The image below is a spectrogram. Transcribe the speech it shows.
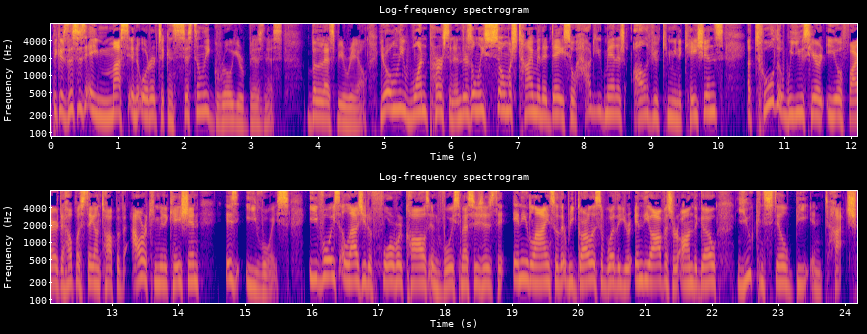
because this is a must in order to consistently grow your business. But let's be real. You're only one person and there's only so much time in a day. So how do you manage all of your communications? A tool that we use here at EO Fire to help us stay on top of our communication is eVoice. eVoice allows you to forward calls and voice messages to any line so that regardless of whether you're in the office or on the go, you can still be in touch.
